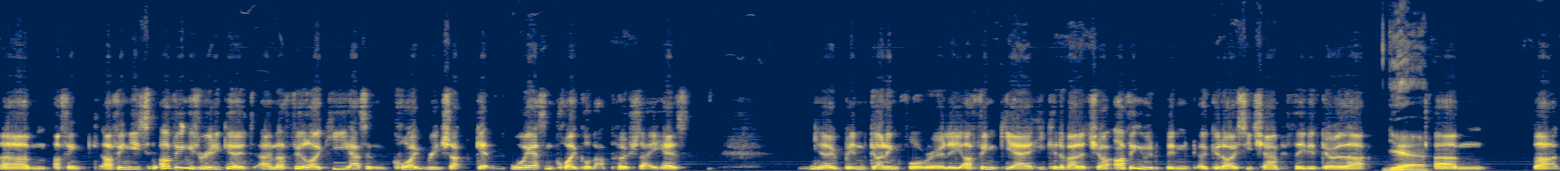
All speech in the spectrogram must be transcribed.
Um, I think I think he's I think he's really good, and I feel like he hasn't quite reached that get. Well, he hasn't quite got that push that he has, you know, been gunning for. Really, I think yeah, he could have had a chance. I think he would have been a good IC champ if they did go with that. Yeah. Um, but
